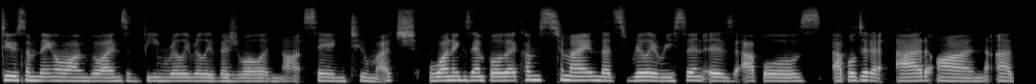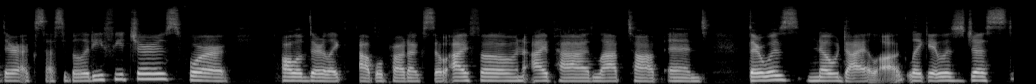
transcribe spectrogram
do something along the lines of being really, really visual and not saying too much. One example that comes to mind that's really recent is Apple's Apple did an ad on uh, their accessibility features for all of their like Apple products, so iPhone, iPad, laptop, and there was no dialogue. Like it was just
